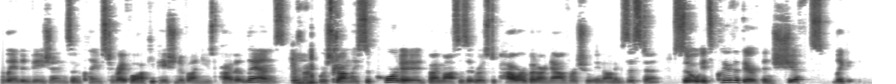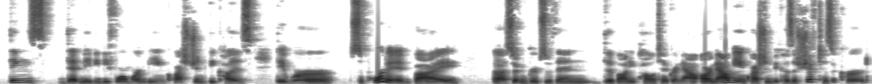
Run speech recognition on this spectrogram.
Land invasions and claims to rightful occupation of unused private lands mm-hmm. were strongly supported by MAS as it rose to power, but are now virtually non-existent. So it's clear that there have been shifts, like things that maybe before weren't being questioned because they were supported by uh, certain groups within the body politic are now are now being questioned because a shift has occurred.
